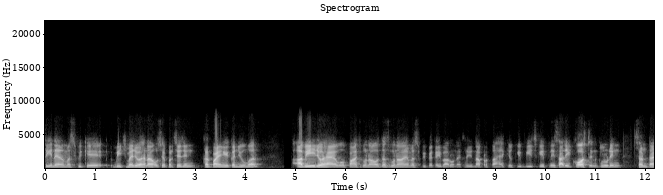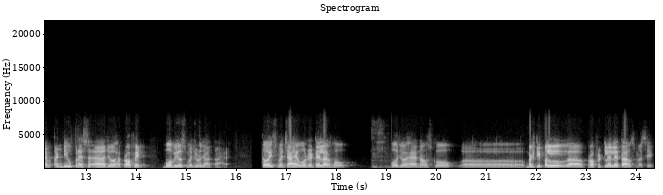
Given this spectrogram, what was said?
तीन एमएसपी के बीच में जो है ना उसे परचेजिंग कर पाएँगे कंज्यूमर अभी जो है वो पाँच गुना और दस गुना एमएसपी पे कई बार उन्हें खरीदना पड़ता है क्योंकि बीच की इतनी सारी cost including sometime undue pressure जो है प्रॉफिट वो भी उसमें जुड़ जाता है। तो इसमें चाहे वो रिटेलर हो, वो जो है ना उसको मल्टीपल प्रॉफिट ले लेता है उसमें से,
